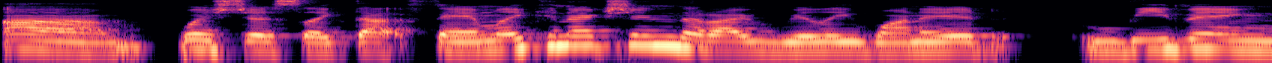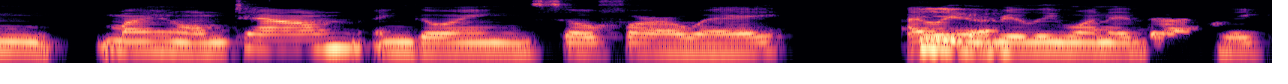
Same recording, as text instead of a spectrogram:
um, was just like that family connection that I really wanted leaving my hometown and going so far away. I like yeah. really wanted that like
